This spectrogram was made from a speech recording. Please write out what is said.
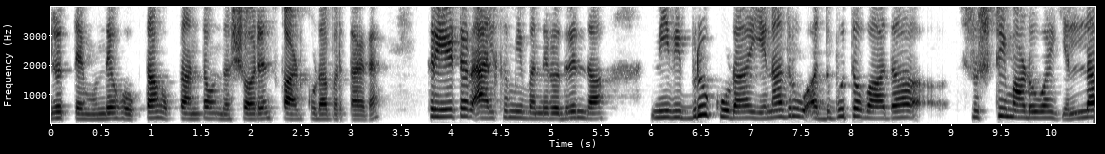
ಇರುತ್ತೆ, ಮುಂದೆ ಹೋಗ್ತಾ ಹೋಗ್ತಾ ಅಂತ ಒಂದು ಅಶ್ಯೂರೆನ್ಸ್ ಕಾರ್ಡ್ ಕೂಡ ಬರ್ತಾ ಇದೆ. ಕ್ರಿಯೇಟರ್ ಆಲ್ಕಮಿ ಬಂದಿರೋದ್ರಿಂದ ನೀವಿಬ್ರು ಕೂಡ ಏನಾದರೂ ಅದ್ಭುತವಾದ ಸೃಷ್ಟಿ ಮಾಡುವ ಎಲ್ಲಾ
